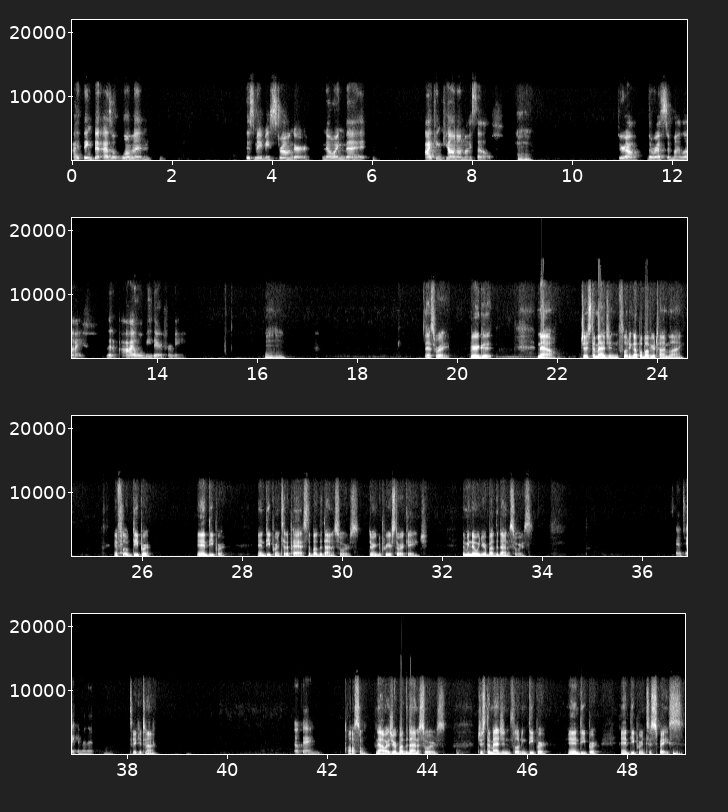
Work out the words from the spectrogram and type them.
I think that as a woman, this made me stronger, knowing that I can count on myself. Mm-hmm throughout the rest of my life that I will be there for me. Mm-hmm. That's right. Very good. Now, just imagine floating up above your timeline and float deeper and deeper and deeper into the past above the dinosaurs during the prehistoric age. Let me know when you're above the dinosaurs. It's going to take a minute. Take your time. Okay. Awesome. Now, as you're above the dinosaurs, just imagine floating deeper and deeper and deeper into space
